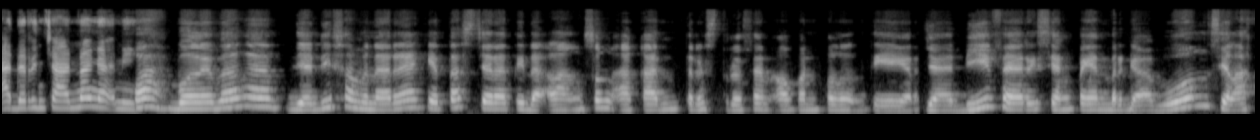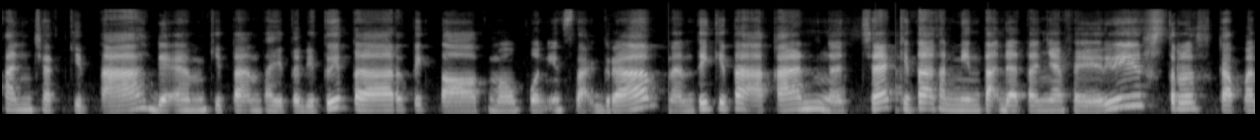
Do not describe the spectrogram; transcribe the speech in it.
ada rencana nggak nih? Wah boleh banget. Jadi sebenarnya kita secara tidak langsung akan terus-terusan open volunteer. Jadi Feris yang pengen pengen bergabung, silahkan chat kita, DM kita entah itu di Twitter, TikTok, maupun Instagram. Nanti kita akan ngecek, kita akan minta datanya Feris, terus kapan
